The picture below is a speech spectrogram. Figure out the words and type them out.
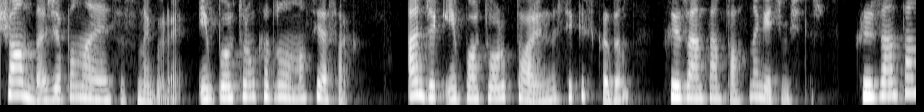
Şu anda Japon Anayasası'na göre imparatorun kadın olması yasak. Ancak imparatorluk tarihinde 8 kadın krizantem tahtına geçmiştir. Krizantem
